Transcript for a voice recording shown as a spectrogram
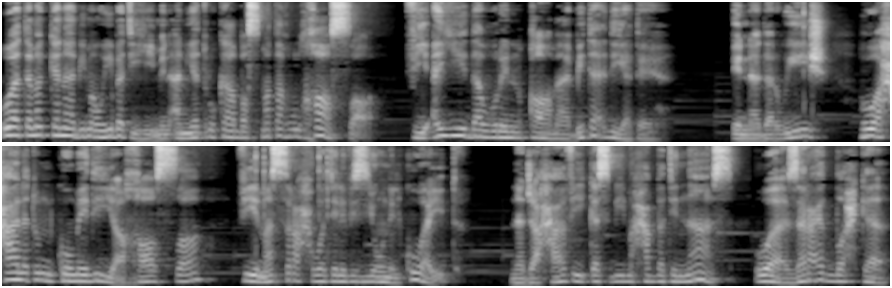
وتمكن بموهبته من أن يترك بصمته الخاصة في أي دور قام بتأديته. إن درويش هو حالة كوميدية خاصة في مسرح وتلفزيون الكويت. نجح في كسب محبة الناس وزرع الضحك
